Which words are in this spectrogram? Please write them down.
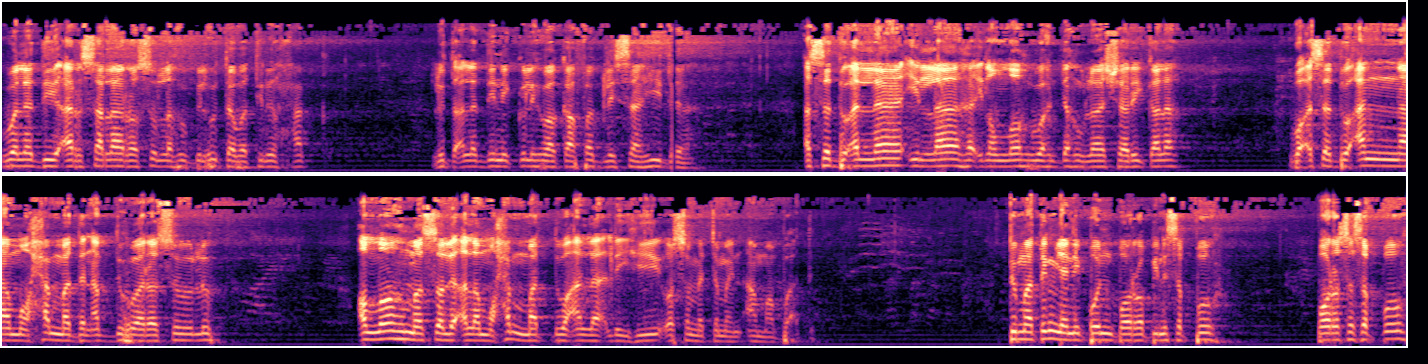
waladhi arsala rasulahu bil huda wa dinil haq lita'ala dini kullihi wa kafa bil sahida Asadu an la ilaha illallah wahdahu la syarikalah وأشهد أن محمدا عبده ورسوله اللهم صل على محمد وعلى آله وصحبه أجمعين أما بعد Dumating yanipun para pinisepuh, para sesepuh,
